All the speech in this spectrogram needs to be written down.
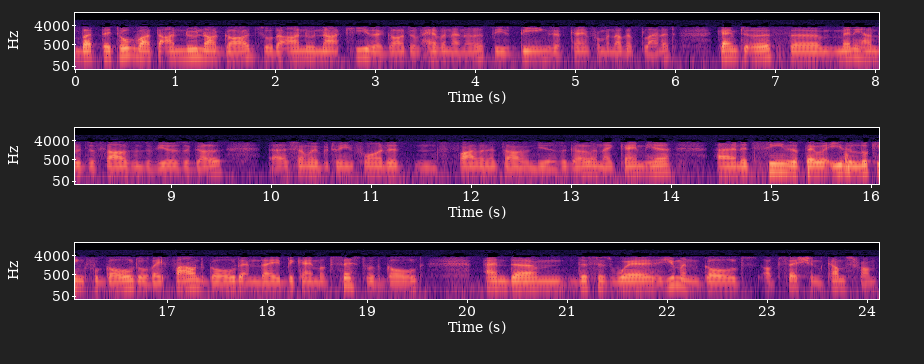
But they talk about the Anunna gods or the Anunnaki, the gods of heaven and earth, these beings that came from another planet, came to Earth uh, many hundreds of thousands of years ago, uh, somewhere between 400 and 500,000 years ago, and they came here and it seems that they were either looking for gold or they found gold and they became obsessed with gold. And um, this is where human gold obsession comes from,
